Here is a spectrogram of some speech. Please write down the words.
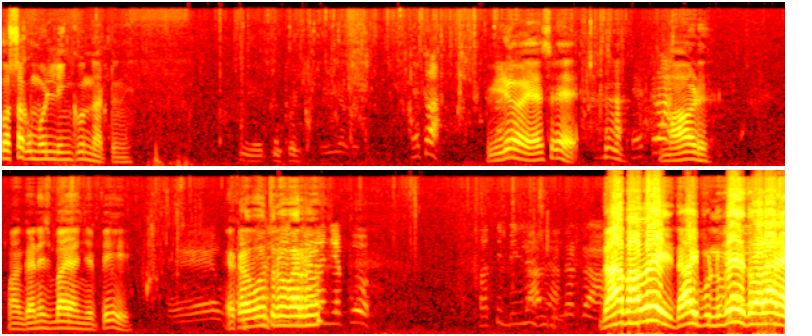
కొసకు ముడి లింక్ ఉన్నట్టుంది వీడియో వేసడే. మావాడు. మా గణేష్ బాయ్ అని చెప్పి. ఎక్కడ పోతున్నావు మరి అని చెప్పు. పత్తి బిజినెస్ దా బాబాయ్ దా ఇప్పుడు నువ్వే తోలాలే.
